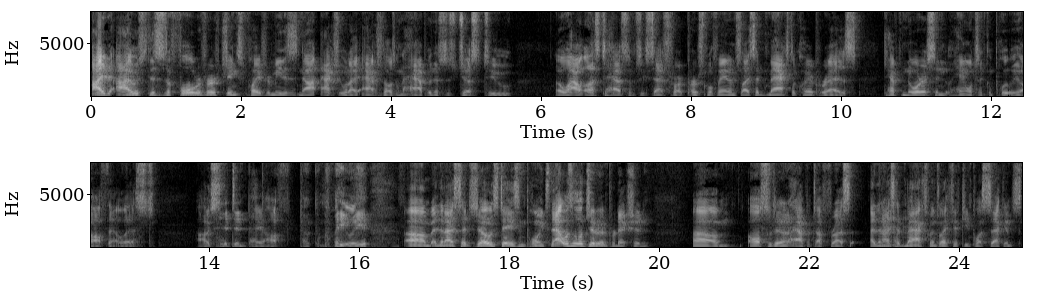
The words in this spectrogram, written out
I I was this is a full reverse jinx play for me. This is not actually what I actually thought was going to happen. This is just to allow us to have some success for our personal fandom. So I said Max Leclerc Perez kept Norris and Hamilton completely off that list. Obviously, it didn't pay off completely. Um, and then I said Zhou stays in points. That was a legitimate prediction. Um, also did not happen tough for us. And then I said mm-hmm. Max wins by 15 plus seconds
